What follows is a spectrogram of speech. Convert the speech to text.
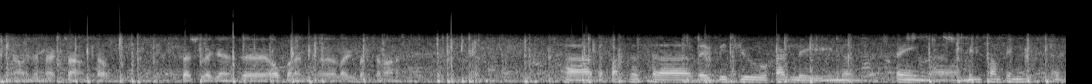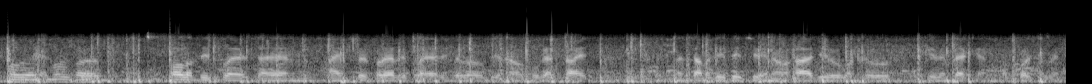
you know, in the next round, so especially against the opponents uh, like Barcelona. Uh, the fact that uh, they beat you hardly in uh, Spain uh, means something for, for all of these players, and I'm sure for every player in the world, you know, who got tried, when somebody beats you, you know, hard you want to give him back, and of course you win.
